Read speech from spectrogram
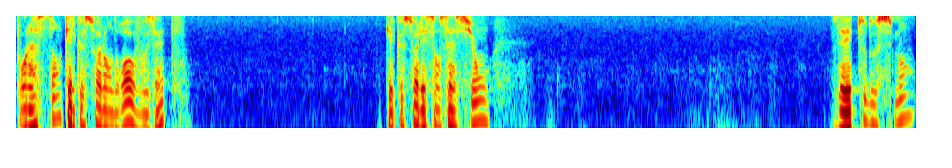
Pour l'instant, quel que soit l'endroit où vous êtes, quelles que soient les sensations, vous allez tout doucement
